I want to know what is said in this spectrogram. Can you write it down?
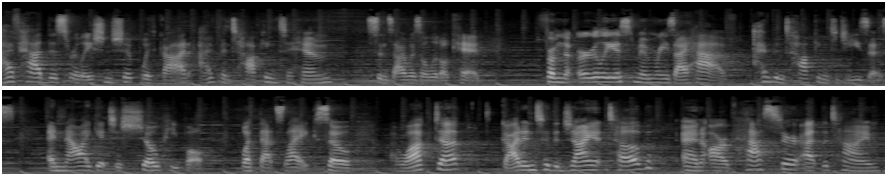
I've had this relationship with God. I've been talking to Him since I was a little kid. From the earliest memories I have, I've been talking to Jesus. And now I get to show people what that's like. So I walked up, got into the giant tub, and our pastor at the time,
